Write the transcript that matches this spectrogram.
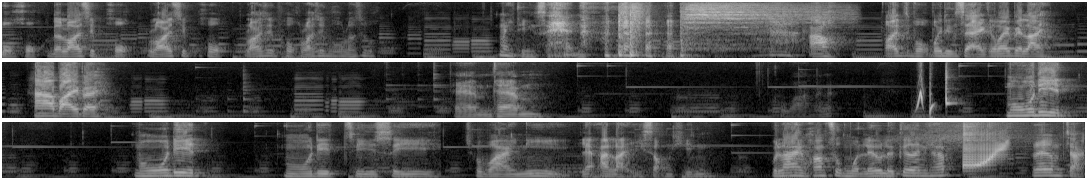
บวกหกได้ร้อยสิบหกร้อยสิบหกร้อยสิบหกร้อยสิบหกร้อยสิบหกไม่ถึงแสน เอาร้อยสิบหกไปถึงแสนก็ไม่เป็นไรห้าใบไป แถมแถมก็วางงั้นนะโมดิดโมดิดโมดิดซีซีชวายนี่ และอะไหล่อีก 2 ชิ้น เวลาแห่งความสุขหมดเร็วเหลือเกินครับ เริ่มจาก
